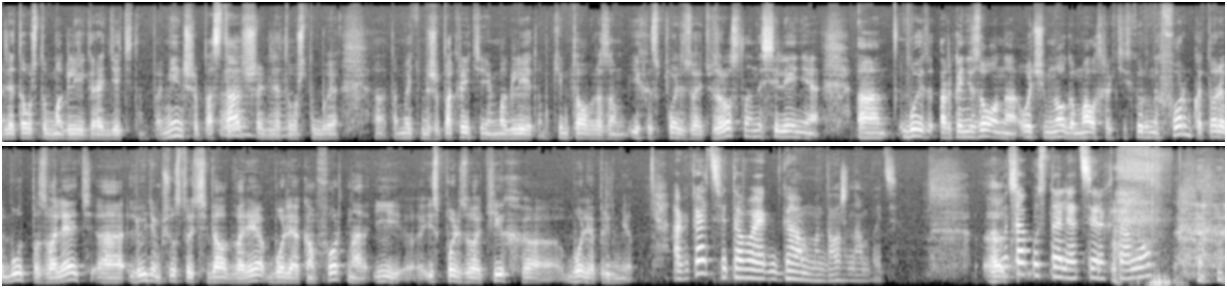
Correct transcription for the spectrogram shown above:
для того, чтобы могли играть дети там, поменьше, постарше, mm-hmm. для того, чтобы а, там, этими же покрытиями могли там, каким-то образом их использовать взрослое население. А, будет организовано очень много малых архитектурных форм, которые будут позволять людям чувствовать себя во дворе более комфортно и использовать их более предметно. А какая цветовая гамма должна быть? Мы Ц... так устали от серых тонов.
